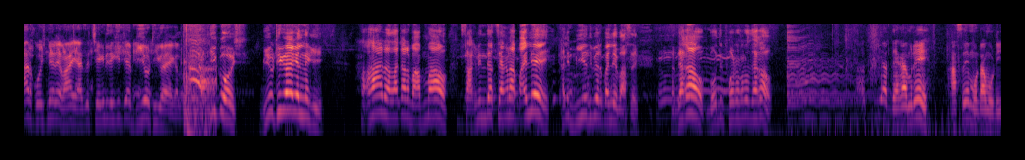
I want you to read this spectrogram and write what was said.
আর কইস নে রে ভাই আজকে চেংড়ি দেখি যে বিয়েও ঠিক হয়ে গেল। কি কোষ বিয়ে ঠিক হয়ে গেল নাকি? আর এলাকার বাপ মাও চাকরিন্দার চ্যাংড়া পাইলে খালি বিয়ে দিবের পাইলে বাসে। তা দেখাও বৌদির ফটো ফটো দেখাও। কি আর দেখাম রে? আছে মোটামুটি।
